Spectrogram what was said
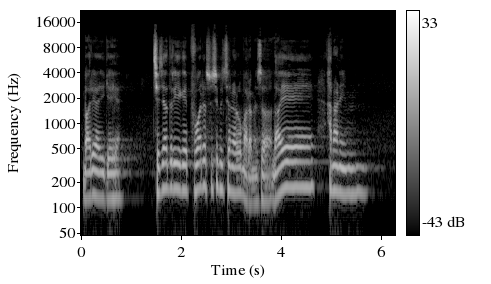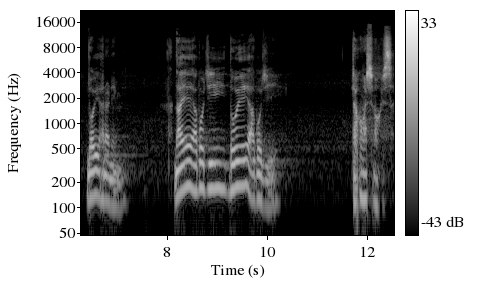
마리아에게 제자들에게 부활의 소식을 전하라고 말하면서 나의 하나님, 너의 하나님, 나의 아버지, 너의 아버지 라고 말씀하고 있어요.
